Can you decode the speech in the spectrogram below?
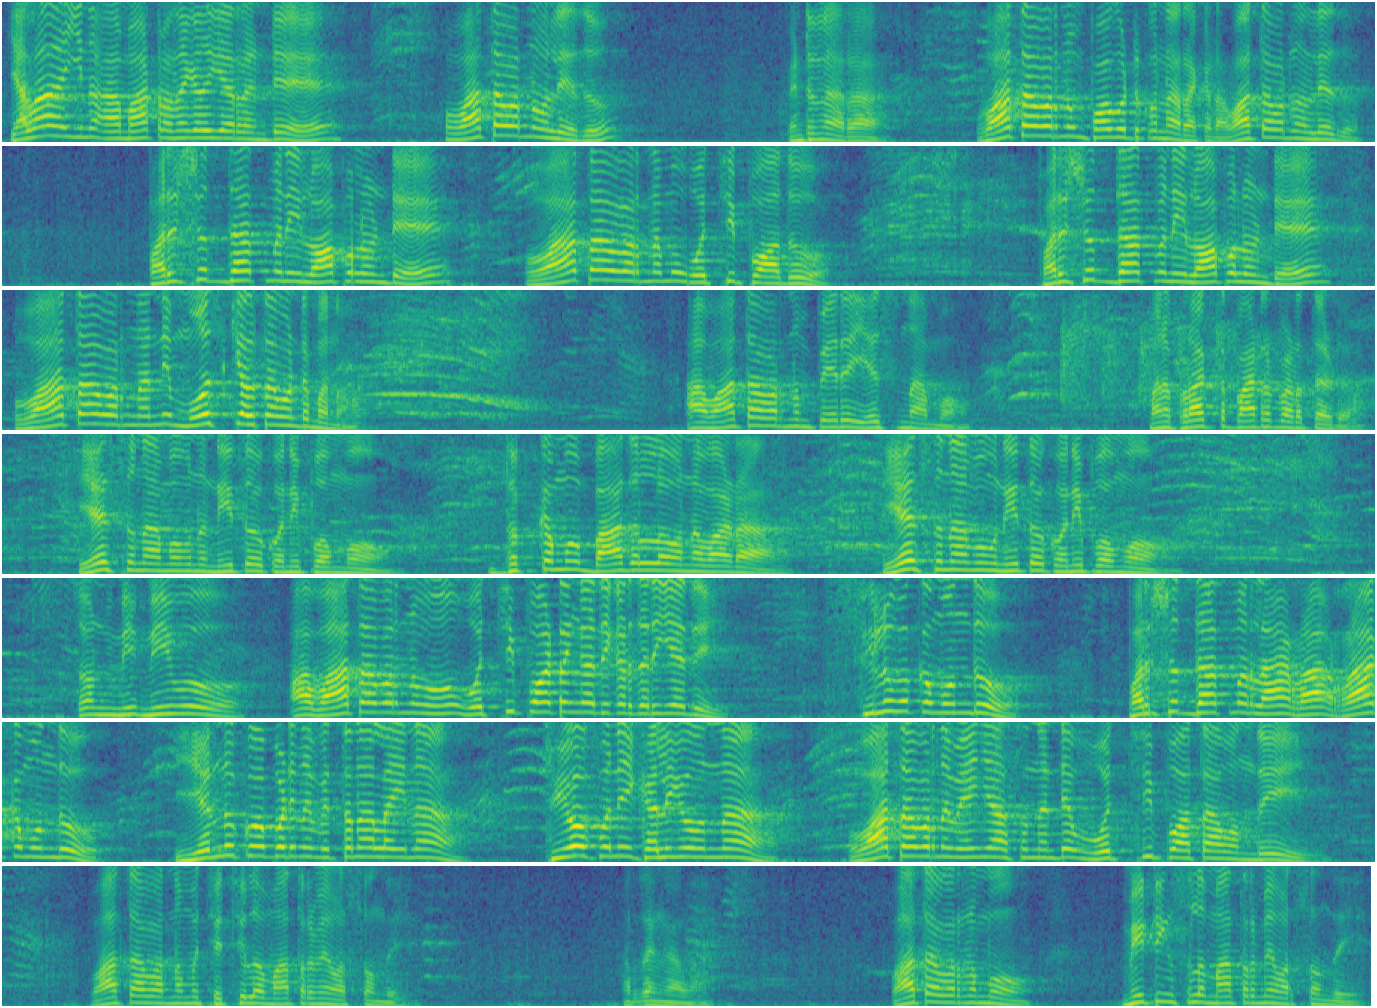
ఎలా ఈయన ఆ మాట అనగలిగారంటే వాతావరణం లేదు. వింటున్నారా? వాతావరణం పోగొట్టుకున్నారు అక్కడ. వాతావరణం లేదు. పరిశుద్ధాత్మ నీ లోపల ఉంటే వాతావరణము వచ్చిపోదు. పరిశుద్ధాత్మ నీ లోపల ఉంటే వాతావరణాన్ని మోసుకెళ్తామంట మనం. ఆ వాతావరణం పేరే ఏసునామం మన ప్రాక్త పాట పడతాడు. ఏసునామమును నీతో కొనిపోము. దుఃఖము బాధల్లో ఉన్నవాడా? ఏసునామము నీతో కొనిపోము. సో నీ- నీవు ఆ వాతావరణము వచ్చిపోవటం కాదు ఇక్కడ జరిగేది. సిలువకు ముందు పరిశుద్ధాత్మ రా- రాకముందు ఎన్నుకోబడిన విత్తనాలైనా థియోఫనీ కలిగి ఉన్న వాతావరణం ఏం చేస్తుందంటే వచ్చిపోతా ఉంది. వాతావరణము చర్చిలో మాత్రమే వస్తుంది. అర్థం కాల? వాతావరణము మీటింగ్స్లో మాత్రమే వస్తుంది.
